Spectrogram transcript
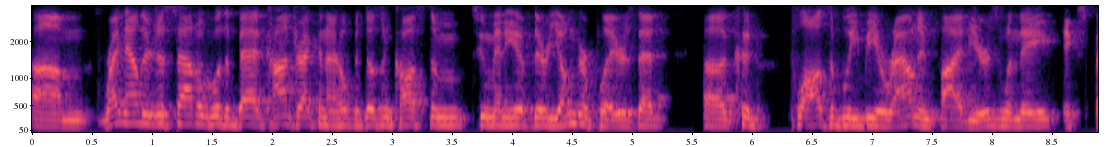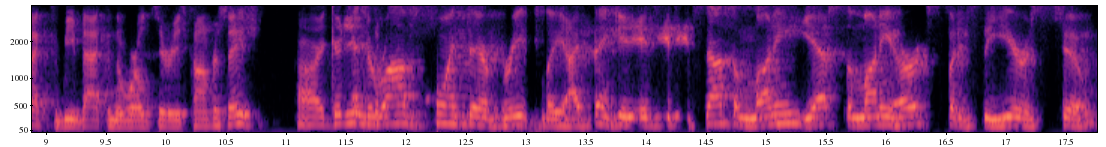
um, right now, they're just saddled with a bad contract, and I hope it doesn't cost them too many of their younger players that uh, could plausibly be around in five years when they expect to be back in the World Series conversation. All right, good. And to Rob's point there briefly, I think it, it, it's not the money. Yes, the money hurts, but it's the years too.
